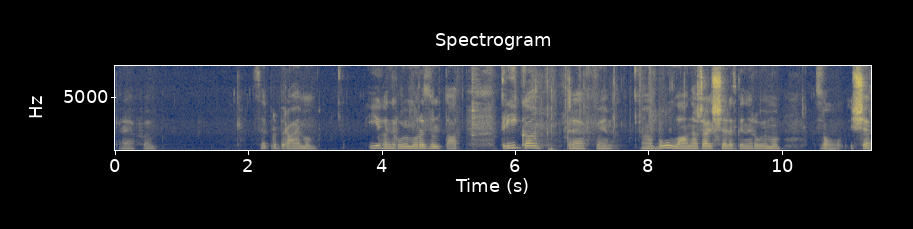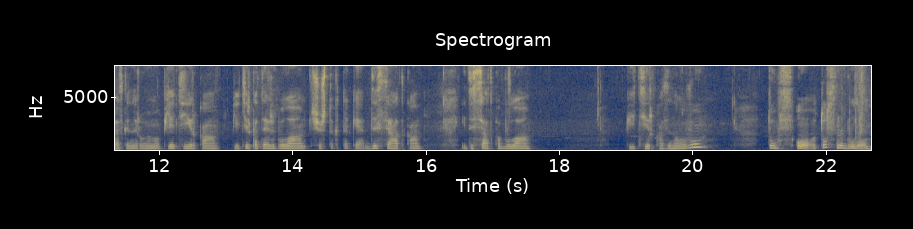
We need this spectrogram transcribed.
Трефи. Це прибираємо. І генеруємо результат. Трійка трефи. Була, на жаль, ще раз генеруємо. Знову ще раз генеруємо. П'ятірка. П'ятірка теж була. Що ж таке таке? Десятка. І десятка була. П'ятірка знову. Туз. О, туз не було.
